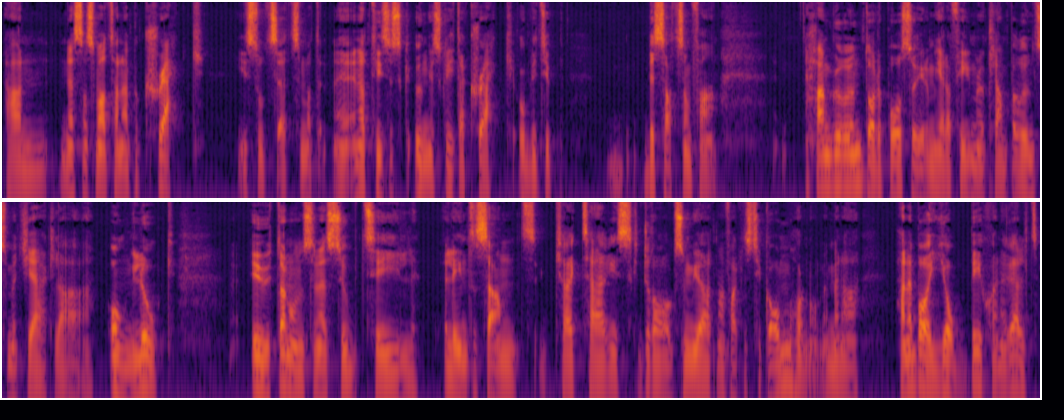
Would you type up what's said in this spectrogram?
han, nästan som att han är på crack i stort sett. Som att en autistisk unge skulle hitta crack och bli typ besatt som fan. Han går runt och håller på så genom hela filmen och klampar runt som ett jäkla ånglok. Utan någon sån här subtil eller intressant karaktärisk drag som gör att man faktiskt tycker om honom. Jag menar, han är bara jobbig generellt.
